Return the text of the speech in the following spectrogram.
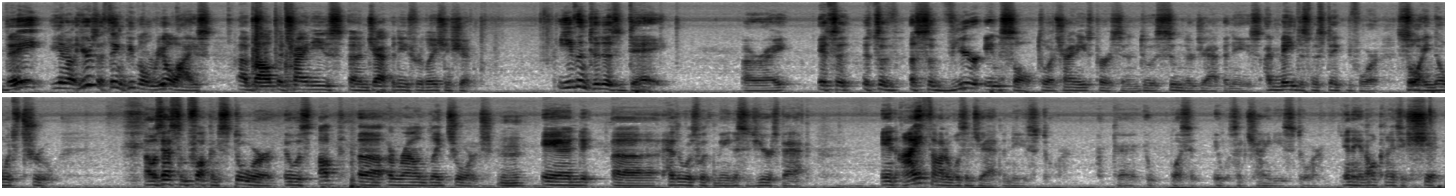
they, you know, here's the thing people don't realize about the Chinese and Japanese relationship. Even to this day, all right, it's a it's a, a severe insult to a Chinese person to assume they're Japanese. I made this mistake before, so I know it's true. I was at some fucking store. It was up uh, around Lake George, and uh, Heather was with me. And this is years back, and I thought it was a Japanese store. Okay, it wasn't. It was a Chinese store, and they had all kinds of shit.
